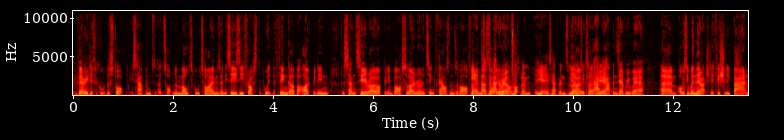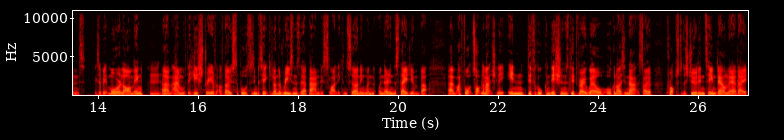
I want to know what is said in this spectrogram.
very difficult to stop. It's happened at Tottenham multiple times, and it's easy for us to point the finger. But I've been in the San Siro, I've been in Barcelona, and seen thousands of our fans. Yeah, it doesn't happen around. at Tottenham. Yeah, it happens You know, loads of so it, clubs. ha- it happens everywhere. Um, obviously, when they're actually officially banned, it's a bit more alarming. Hmm. Um, and with the history of, of those supporters in particular and the reasons they're banned, it's slightly concerning when, when they're in the stadium. But um, I thought Tottenham actually, in difficult conditions, did very well organising that. So props to the stewarding team down there. They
